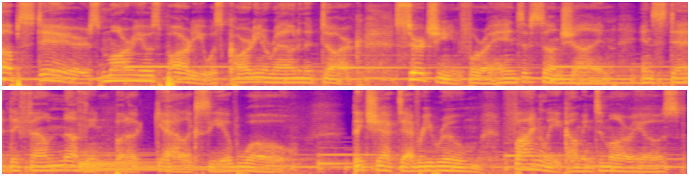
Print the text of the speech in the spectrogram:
Upstairs, Mario's party was carting around in the dark, searching for a hint of sunshine. Instead, they found nothing but a galaxy of woe. They checked every room, finally coming to Mario's.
